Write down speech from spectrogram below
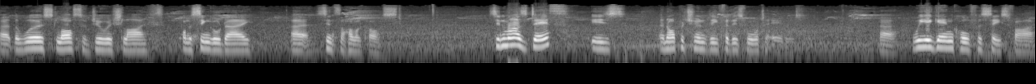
uh, the worst loss of Jewish life on a single day uh, since the Holocaust. Sinwa's death is an opportunity for this war to end. Uh, we again call for ceasefire.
